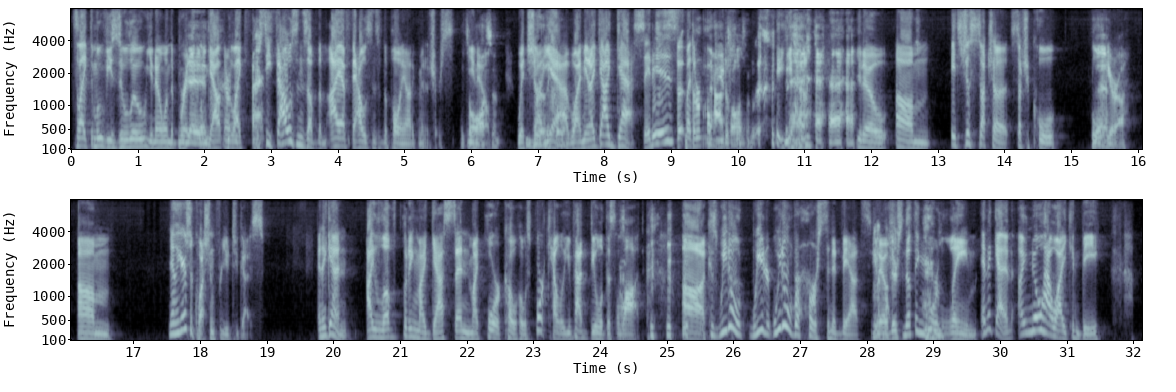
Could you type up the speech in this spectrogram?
it's like the movie Zulu, you know, when the British yeah, look out and they're like, I see thousands of them. I have thousands of Napoleonic miniatures. It's you awesome. Know, which, uh, really uh, yeah, cool. well, I mean, I, I, guess it is, but they're all beautiful. Awesome. yeah, you know, um, it's just such a such a cool, cool yeah. era. Um, now, here's a question for you two guys. And again, I love putting my guests and my poor co-host, poor Kelly. You've had to deal with this a lot because uh, we don't we we don't rehearse in advance. You know, there's nothing more lame. And again, I know how I can be.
